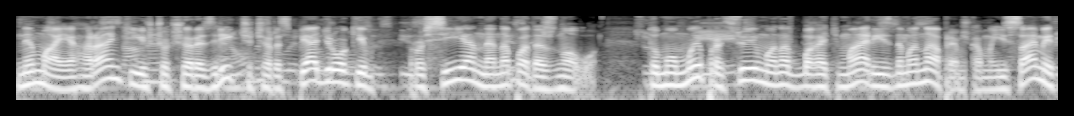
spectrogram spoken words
немає гарантії, що через рік чи через п'ять років Росія не нападе знову. Тому ми працюємо над багатьма різними напрямками, і саміт,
